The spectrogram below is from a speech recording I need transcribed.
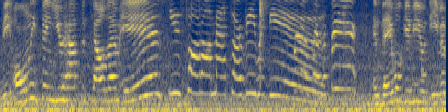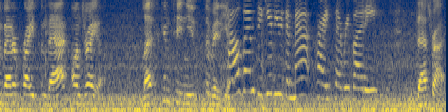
The only thing you have to tell them is You saw it on Matt's RV reviews. and they will give you an even better price than that. Andrea, let's continue the video. Tell them to give you the Matt price, everybody. That's right.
